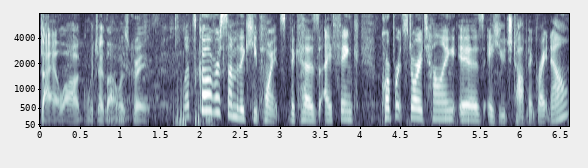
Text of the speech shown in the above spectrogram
dialogue, which I thought was great. Let's go over some of the key points because I think corporate storytelling is a huge topic right now.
